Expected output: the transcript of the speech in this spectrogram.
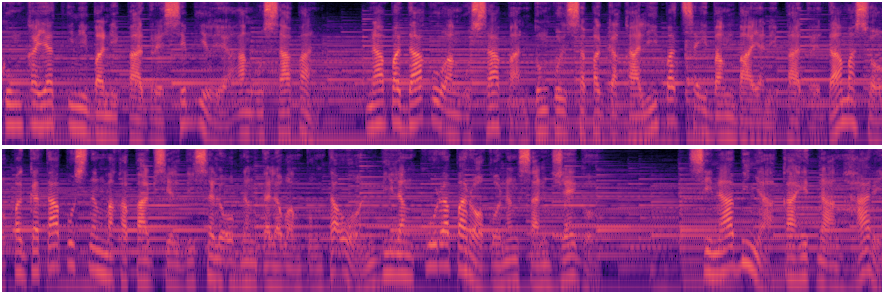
kung kaya't iniba ni Padre Sibilia ang usapan. Napadako ang usapan tungkol sa pagkakalipat sa ibang bayan ni Padre Damaso pagkatapos ng makapagsilbi sa loob ng 20 taon bilang kura paroko ng San Diego. Sinabi niya kahit na ang hari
